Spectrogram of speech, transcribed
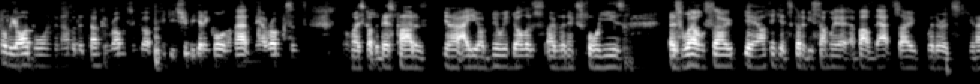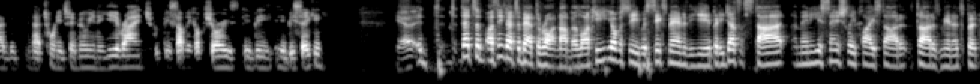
probably eyeballing the number that Duncan Robinson got. I think he should be getting more than that. Now Robinson's almost got the best part of you know eighty odd million dollars over the next four years as well. So yeah, I think it's got to be somewhere above that. So whether it's you know in that twenty two million a year range would be something I'm sure he'd be he'd be seeking. Yeah, it, that's a. I think that's about the right number. Like he obviously was six man of the year, but he doesn't start. I mean, he essentially plays start starters minutes. But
